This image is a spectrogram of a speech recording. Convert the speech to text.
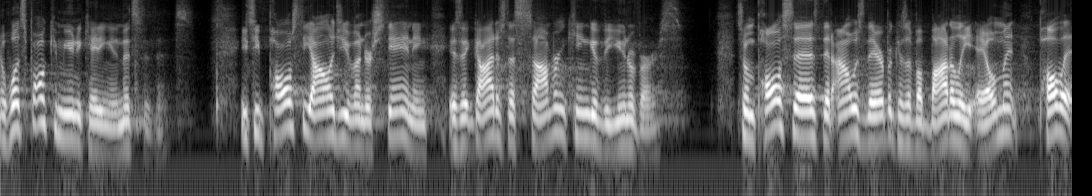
Now, what's Paul communicating in the midst of this? You see, Paul's theology of understanding is that God is the sovereign king of the universe. So when Paul says that I was there because of a bodily ailment, Paul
